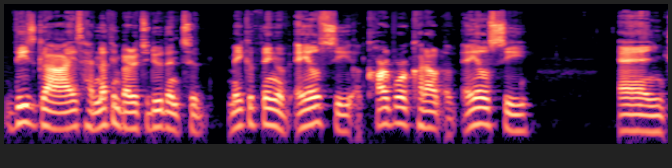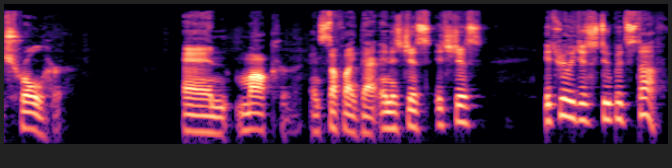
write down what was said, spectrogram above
these guys had nothing better to do than to make a thing of AOC, a cardboard cutout of AOC, and troll her and mock her and stuff like that. And it's just, it's just, it's really just stupid stuff.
